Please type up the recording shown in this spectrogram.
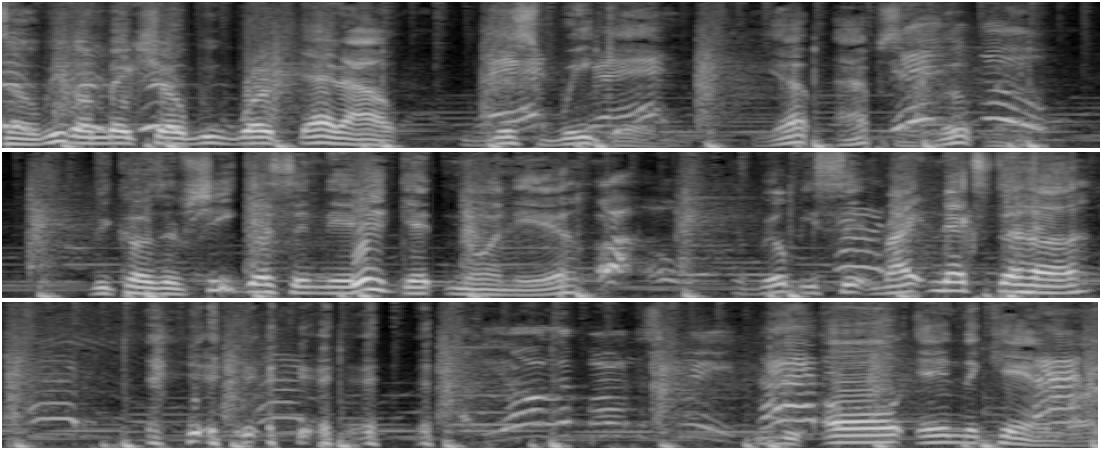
So we gonna make sure we work that out this weekend. Yep, absolutely. Because if she gets in there, we're getting on there. We'll be sitting right next to her. All up on the screen. Be all in the camera.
